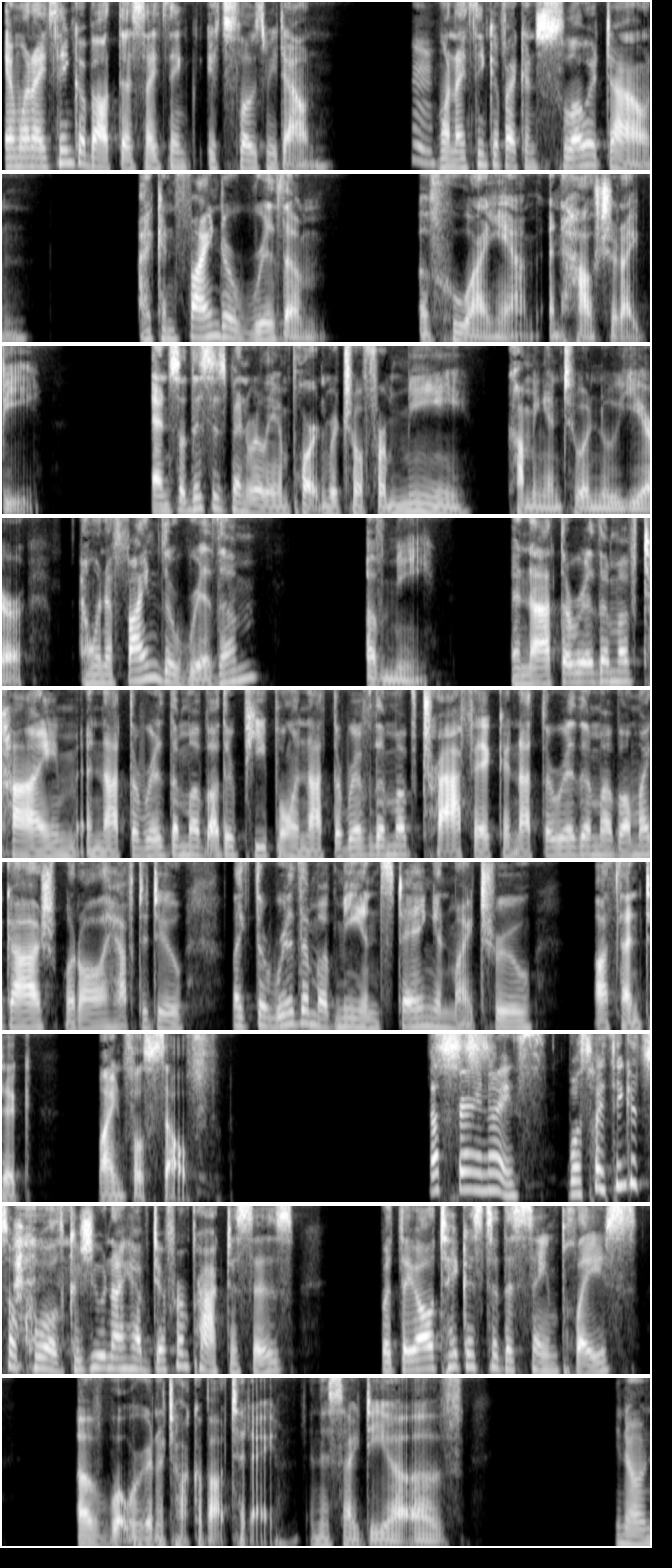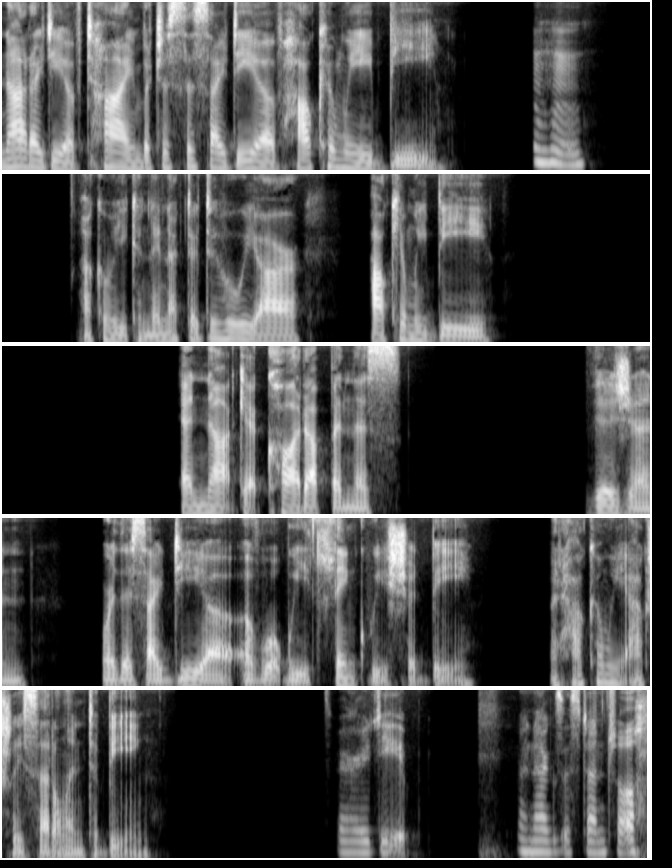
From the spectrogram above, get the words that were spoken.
And when I think about this, I think it slows me down. Hmm. When I think if I can slow it down, I can find a rhythm of who I am and how should I be. And so this has been really important ritual for me coming into a new year. I want to find the rhythm of me and not the rhythm of time and not the rhythm of other people and not the rhythm of traffic and not the rhythm of, oh my gosh, what all I have to do. Like the rhythm of me and staying in my true, authentic, mindful self. That's very nice. Well, so I think it's so cool because you and I have different practices, but they all take us to the same place of what we're going to talk about today. And this idea of, you know, not idea of time, but just this idea of how can we be Mm-hmm. How can we be connected to who we are? How can we be and not get caught up in this vision or this idea of what we think we should be? But how can we actually settle into being? It's very deep and existential.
